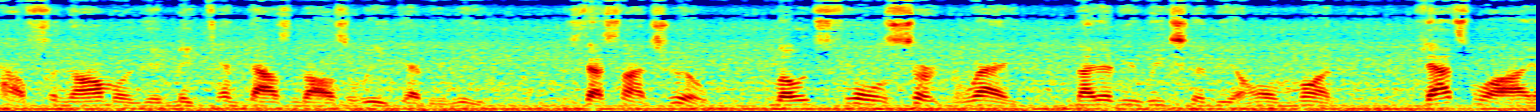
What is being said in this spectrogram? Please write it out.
how phenomenal they make $10,000 a week every week. Because that's not true. Loads fall a certain way. Not every week's going to be a home run. That's why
